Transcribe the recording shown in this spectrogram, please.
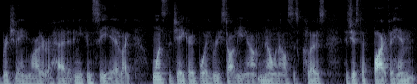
BridgeLane rider ahead, and you can see here, like, once the Jayco boys really start leading out, no one else is close. It's just a fight for him,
